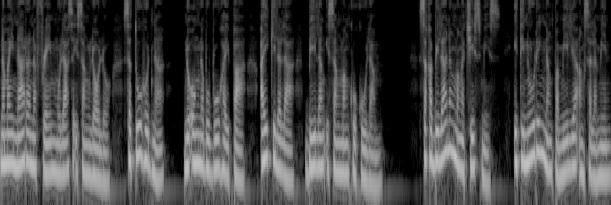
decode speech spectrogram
na may nara na frame mula sa isang lolo sa tuhod na, noong nabubuhay pa, ay kilala bilang isang mangkukulam. Sa kabila ng mga chismis, itinuring ng pamilya ang salamin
